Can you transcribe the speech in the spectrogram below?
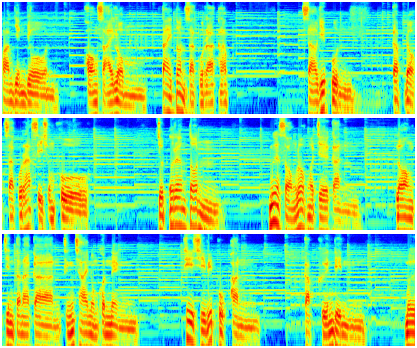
ความเย็นโยน ของสายลมใต้ต้นซากุระครับ สาวญี่ปุ่น กับดอกซากุระสีชมพู จุดเริ่มต้น เมื่อสองโลกมาเจอกัน ลองจินตนาการถึงชายหนุ่มคนหนึ่ง ที่ชีวิตผูกพัน กับผืนดิน มือ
